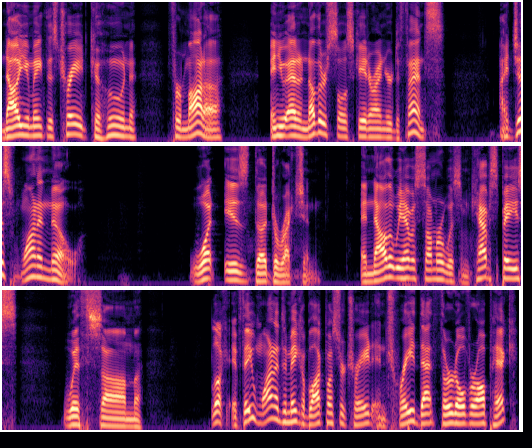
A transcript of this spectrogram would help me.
Now you make this trade, Kahun for Maatta, and you add another slow skater on your defense. I just want to know what is the direction. And now that we have a summer with some cap space, with some look, if they wanted to make a blockbuster trade and trade that third overall pick,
